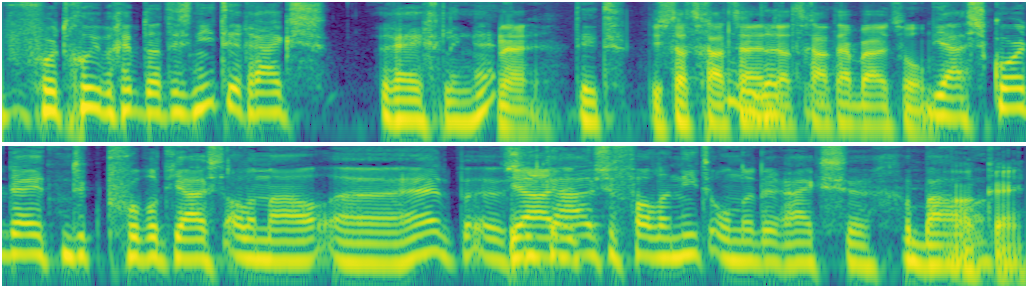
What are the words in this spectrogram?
voor het goede begrip, dat is niet de Rijksregeling. Hè? nee. Dit. Dus dat gaat, eh, dat, Dat- gaat daar buitenom. Ja, Score deed natuurlijk bijvoorbeeld juist allemaal. eh, hè, eh, ziekenhuizen vallen niet onder de Rijksgebouwen. Oké.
